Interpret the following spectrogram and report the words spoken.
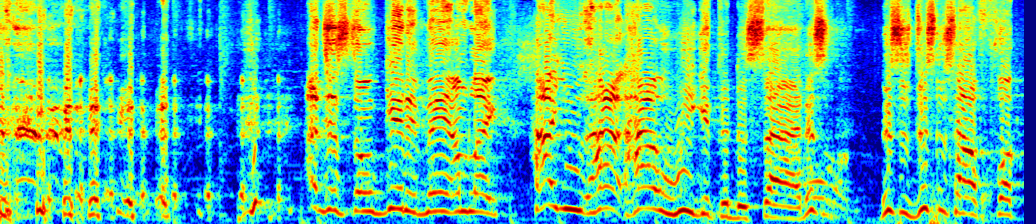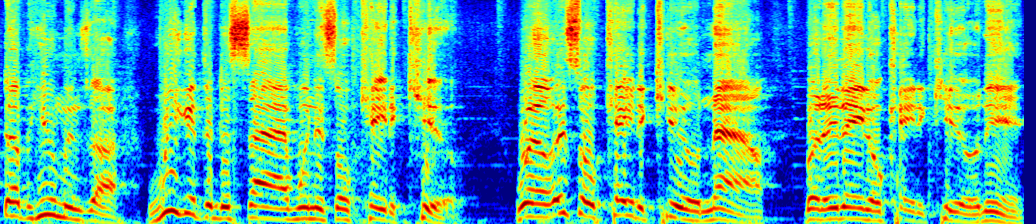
I just don't get it, man. I'm like, how you how how we get to decide this? This is this is how fucked up humans are. We get to decide when it's okay to kill. Well, it's okay to kill now, but it ain't okay to kill then.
